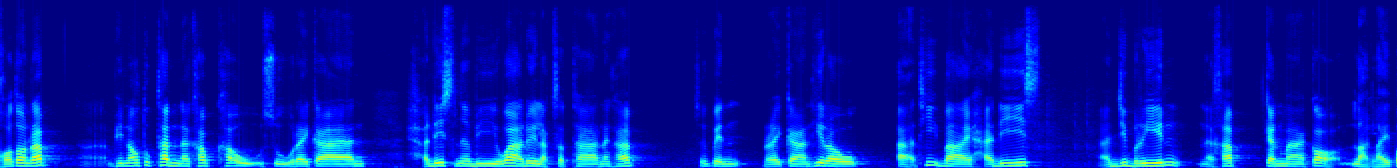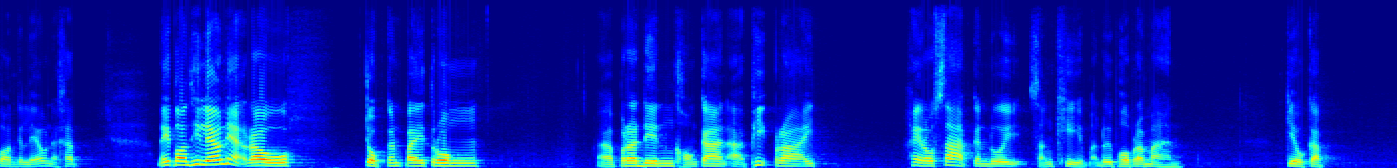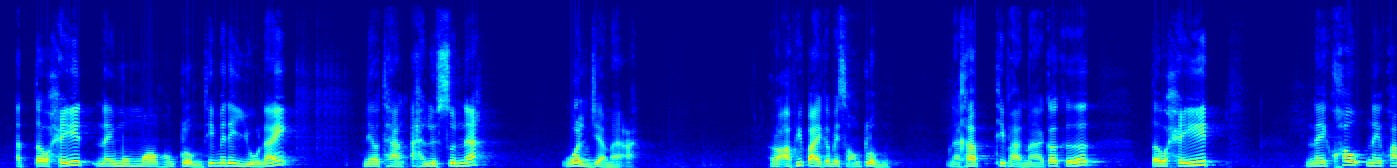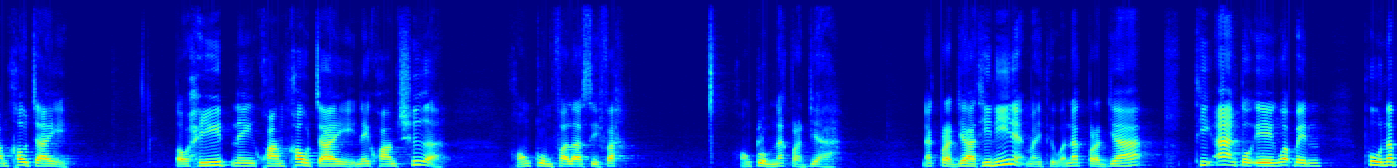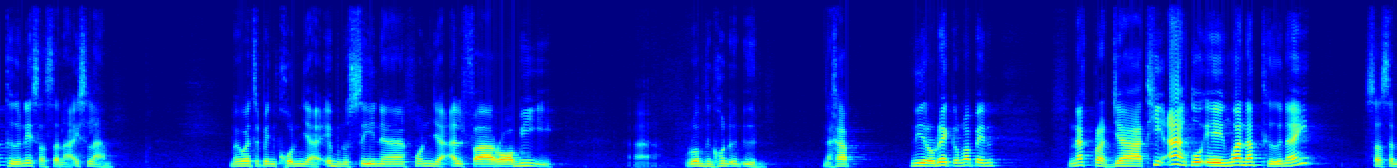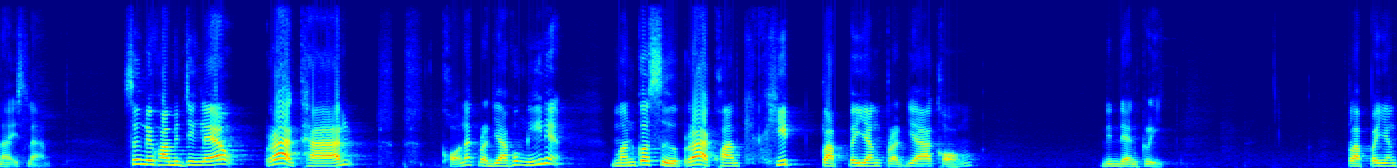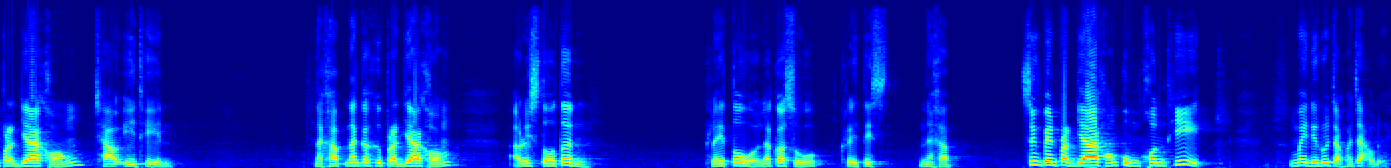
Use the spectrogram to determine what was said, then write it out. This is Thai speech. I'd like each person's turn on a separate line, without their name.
ขอต้อนรับพี่น้องทุกท่านนะครับเข้าสู่รายการฮะดิษนบีว่าด้วยหลักศรัทธานะครับ ซึ่งเป็นรายการที่เราอธิบายฮะดีษจิบรีนนะครับกันมาก็หลากหลายตอนกันแล้วนะครับ ในตอนที่แล้วเนี่ยเราจบกันไปตรงประเด็นของการอภิปรายให้เราทราบกันโดยสังเขปโดยพอประมาณ เกี่ยวกับ อัตตฮีดในมุมมองของกลุ่มที่ไม่ได้อยู่ใน แนวทางอัลลุสุนนะวัลจามะเราอภิปรายกันไปสองกลุ่มนะครับ ที่ผ่านมาก็คือเตาฮีดในเข้าในความเข้าใจเตาฮีดในความเข้าใจในความเชื่อของกลุ่มฟาลาซิฟะของกลุ่มนักปรัชญา นักปรัชญาที่นี้เนี่ยหมายถึงว่านักปรัชญาที่อ้างตัวเองว่าเป็นผู้นับถือในศาสนาอิสลาม ไม่ว่าจะเป็นคนอย่างเอบนุซีนาคนอย่างอัลฟารอบีรวมถึงคนอื่นๆนะครับ นี่เราเรียกกันว่าเป็นนักปรัชญาที่อ้างตัวเองว่านับถือในศาสนาอิสลาม ซึ่งในความเป็นจริงแล้ว รากฐานของนักปรัชญาพวกนี้เนี่ยมันก็สืบรากความคิดกลับไปยังปรัชญาของดินแดนกรีก กลับไปยังปรัชญาของชาวเอเธนส์ นะครับนั่นก็คือปรัชญาของอริสโตเติลเพลโตแล้วก็โสเครติสนะครับซึ่งเป็นปรัชญาของกลุ่มคนที่ไม่ได้รู้จักพระเจ้าเลย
